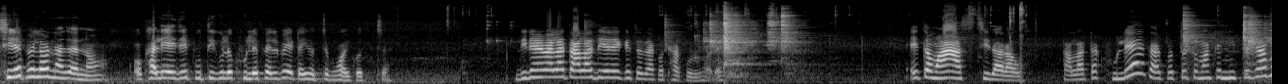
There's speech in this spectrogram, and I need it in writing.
ছিঁড়ে ফেলো না যেন। ও খালি এই যে পুঁতিগুলো খুলে ফেলবে, এটাই হচ্ছে ভয় করছে। দিনের বেলা তালা দিয়ে রেখেছে, দেখো ঠাকুর ঘরে। এই তো মা, আসছি, দাঁড়াও। তালাটা খুলে তারপর তো তোমাকে নিতে যাব।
